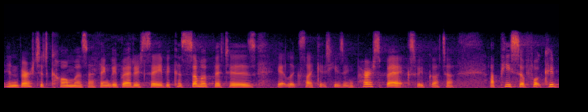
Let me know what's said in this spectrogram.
inverted commas, I think we better say, because some of it is it looks like it's using perspex. We've got a a piece of what could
